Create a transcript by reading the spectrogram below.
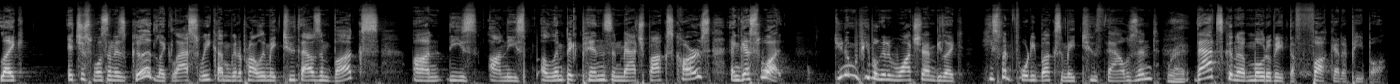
like it just wasn't as good. Like last week, I'm gonna probably make two thousand bucks on these on these Olympic pins and Matchbox cars. And guess what? Do you know how many people are gonna watch that and be like, he spent forty bucks and made two thousand? Right. That's gonna motivate the fuck out of people.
